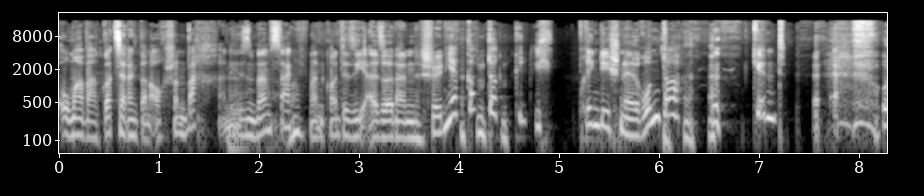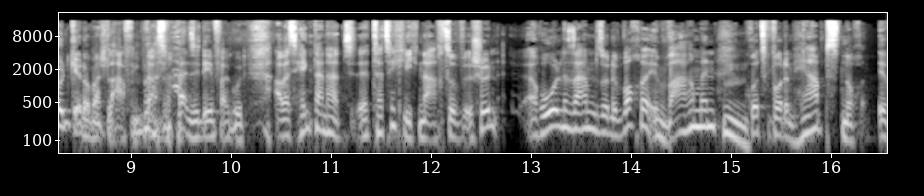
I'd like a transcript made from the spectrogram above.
Oma war Gott sei Dank dann auch schon wach an diesem Samstag. Man konnte sie also dann schön, ja komm doch, ich bring dich schnell runter, Kind. Und geh doch mal schlafen. Das war also in dem Fall gut. Aber es hängt dann halt äh, tatsächlich nach. So schön erholsam, so eine Woche im Warmen, kurz vor dem Herbst noch äh,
